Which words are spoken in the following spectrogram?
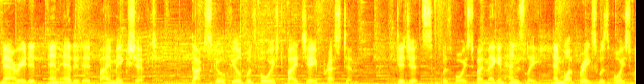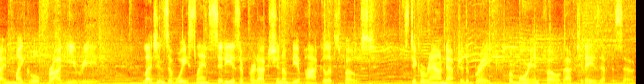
Narrated and edited by Makeshift. Doc Schofield was voiced by Jay Preston. Digits was voiced by Megan Hensley, and What Breaks was voiced by Michael Froggy Reed. Legends of Wasteland City is a production of the Apocalypse Post. Stick around after the break for more info about today's episode.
